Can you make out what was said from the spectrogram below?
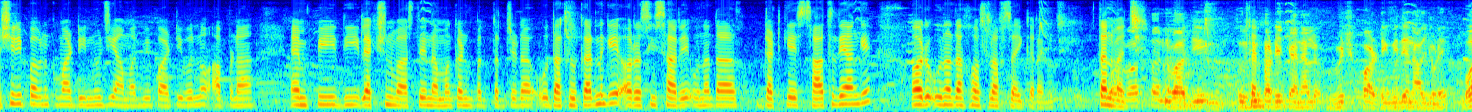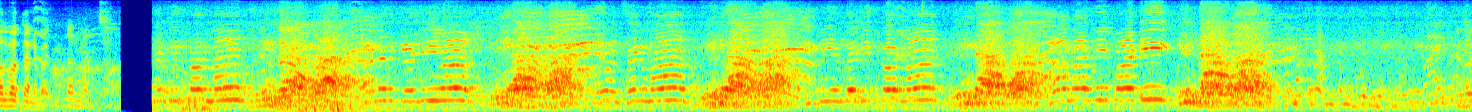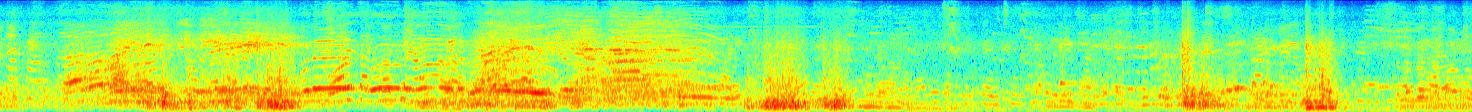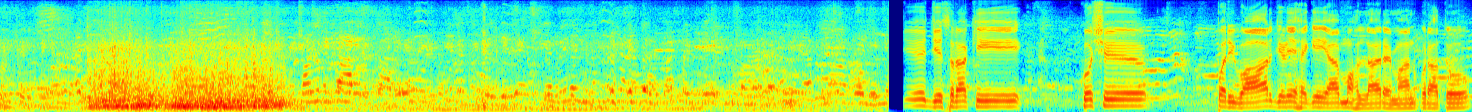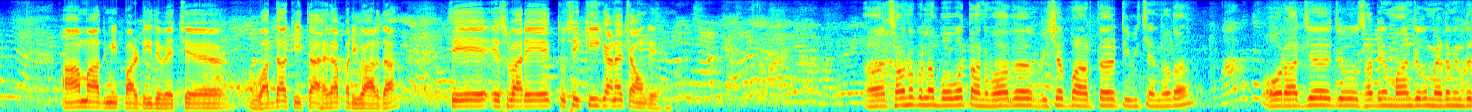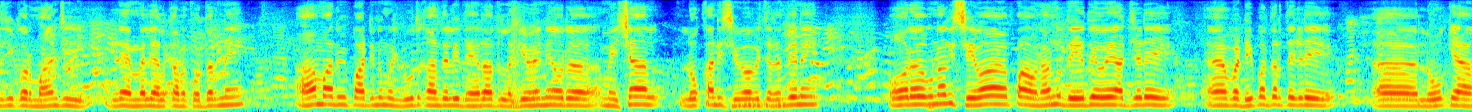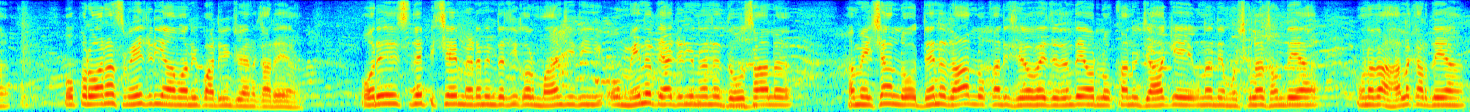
ਸ਼੍ਰੀ ਪਵਨ ਕੁਮਾਰ ਟੀਨੂ ਜੀ ਆਮ ਆਦਮੀ ਪਾਰਟੀ ਵੱਲੋਂ ਆਪਣਾ ਐਮਪੀ ਦੀ ਇਲੈਕਸ਼ਨ ਵਾਸਤੇ ਨਾਮਕਰਨ ਪੱਤਰ ਜਿਹੜਾ ਉਹ ਦਾਖਲ ਕਰਨਗੇ ਔਰ ਅਸੀਂ ਸਾਰੇ ਉਹਨਾਂ ਦਾ ਡਟ ਕੇ ਸਾਥ ਦੇਵਾਂਗੇ ਔਰ ਉਹਨਾਂ ਦਾ ਹੌਸਲਾ ਅਫਜ਼ਾਈ ਕਰਾਂਗੇ ਜੀ। ਧੰਨਵਾਦ ਜੀ। ਧੰਨਵਾਦ ਜੀ। ਤੁਸੀਂ ਸਾਡੇ ਚੈਨਲ ਵਿਸ਼ ਪਾਰਟੀ ਵੀ ਦੇ ਨਾਲ ਜੁੜੇ। ਬਹੁਤ ਬਹੁਤ ਧੰਨਵਾਦ ਜੀ। ਧੰਨਵਾਦ ਜੀ। ਜਿੰਦਾਬਾਦ ਕੇਜਰੀਵਾਲ। ਜਿੰਦਾਬਾਦ। ਭਗਵੰਤ ਸਿੰਘ ਮਾਨ। ਜਿੰਦਾਬਾਦ। ਬੀਬੀ ਇੰਦਰਜੀਤ ਕੌਰ ਮਾਨ। ਜਿੰਦਾਬਾਦ। ਆਮ ਆਦਮੀ ਪਾਰਟੀ। ਜਿੰਦਾਬਾਦ ਇਹ ਜਿਸ ਤਰ੍ਹਾਂ ਕਿ ਕੁਝ ਪਰਿਵਾਰ ਜਿਹੜੇ ਹੈਗੇ ਆ ਮੁਹੱਲਾ ਰਹਿਮਾਨਪੁਰਾ ਤੋਂ ਆਮ ਆਦਮੀ ਪਾਰਟੀ ਦੇ ਵਿੱਚ ਵਾਅਦਾ ਕੀਤਾ ਹੈਗਾ ਪਰਿਵਾਰ ਦਾ। ਤੇ ਇਸ ਬਾਰੇ ਤੁਸੀਂ ਕੀ ਕਹਿਣਾ ਚਾਹੋਗੇ? ਅ, ਸਭ ਤੋਂ ਪਹਿਲਾਂ ਬਹੁਤ ਬਹੁਤ ਧੰਨਵਾਦ ਵਿਸ਼ਵ ਭਾਰਤ ਟੀਵੀ ਚੈਨਲ ਦਾ। ਔਰ ਅੱਜ ਜੋ ਸਾਡੇ ਮਾਨਯੋਗ ਮੈਡਮ ਇੰਦਰਜੀਤ ਕੌਰ ਮਾਨ ਜੀ ਜਿਹੜੇ ਐਮਐਲਏ ਹਲਕਾ ਨਕੋਦਰ ਨੇ ਆਮ ਆਦਮੀ ਪਾਰਟੀ ਨੂੰ ਮਜ਼ਬੂਤ ਕਰਨ ਦੇ ਲਈ ਦਿਨ ਰਾਤ ਲੱਗੇ ਹੋਏ ਨੇ ਔਰ ਹਮੇਸ਼ਾ ਲੋਕਾਂ ਦੀ ਸੇਵਾ ਵਿੱਚ ਰਹਿੰਦੇ ਨੇ। ਔਰ ਉਹਨਾਂ ਦੀ ਸੇਵਾ ਭਾਵਨਾ ਨੂੰ ਦੇਖਦੇ ਹੋਏ ਅੱਜ ਜਿਹੜੇ ਵੱਡੀ ਪੱਧਰ ਤੇ ਜਿਹੜੇ ਲੋਕ ਆ, ਉਹ ਪਰਿਵਾਰਾਂ ਸਮੇਤ ਜਿਹੜੀ ਆਮ ਆਦਮੀ ਪਾਰਟੀ ਨੂੰ ਜੁਆਇਨ ਕਰ ਰਹੇ ਆ। ਔਰ ਇਸ ਦੇ ਪਿੱਛੇ ਮੈਡਮ ਇੰਦਰਜੀਤ ਕੌਰ ਮਾਨ ਜੀ ਦੀ ਉਹ ਮਿਹਨਤ ਆ ਜਿਹੜੀ ਉਹਨਾਂ ਨੇ 2 ਸਾਲ ਹਮੇਸ਼ਾ ਲੋ, ਦਿਨ ਰਾਤ ਲੋਕਾਂ ਦੀ ਸੇਵਾ ਵਿੱਚ ਰਹਿੰਦੇ ਔਰ ਲੋਕਾਂ ਨੂੰ ਜਾ ਕੇ ਉਹਨਾਂ ਦੀਆਂ ਮੁਸ਼ਕਲਾਂ ਸੁਣਦੇ ਆ, ਉਹਨਾਂ ਦਾ ਹੱਲ ਕਰਦੇ ਆ।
